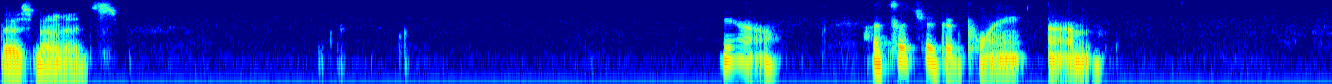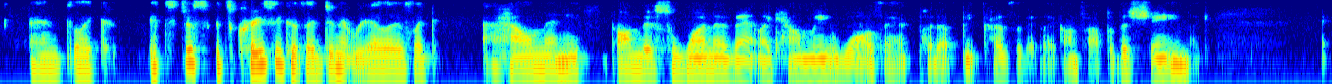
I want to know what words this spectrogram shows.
those moments. Yeah, that's such a good point. Um, and like, it's just, it's crazy because I didn't realize like how many on this one event, like how many walls I had put up because of it, like on top of the shame. Like,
